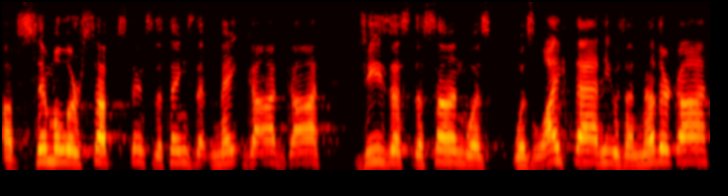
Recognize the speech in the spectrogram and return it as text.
of similar substance, the things that make God God. Jesus, the Son, was, was like that. He was another God.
